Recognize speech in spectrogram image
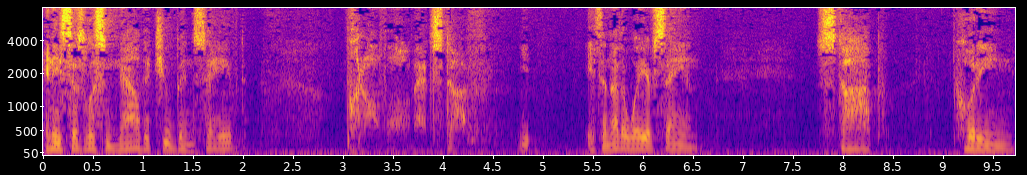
And he says, listen, now that you've been saved, put off all that stuff. It's another way of saying, stop putting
